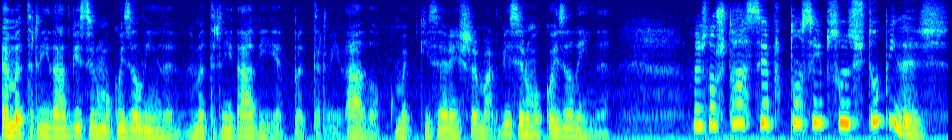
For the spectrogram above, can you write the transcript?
a maternidade devia ser uma coisa linda. A maternidade e a paternidade, ou como é que quiserem chamar, devia ser uma coisa linda. Mas não está a ser porque estão a sair pessoas estúpidas.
